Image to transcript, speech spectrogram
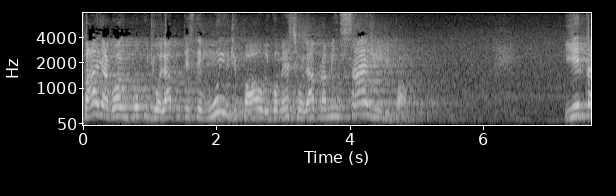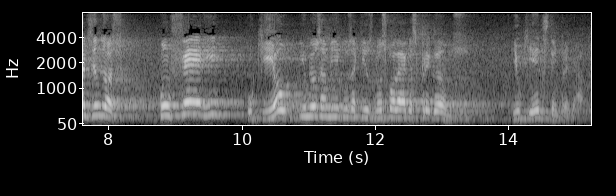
parem agora um pouco de olhar para o testemunho de Paulo e comecem a olhar para a mensagem de Paulo. E ele está dizendo confere o que eu e os meus amigos aqui, os meus colegas pregamos e o que eles têm pregado.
